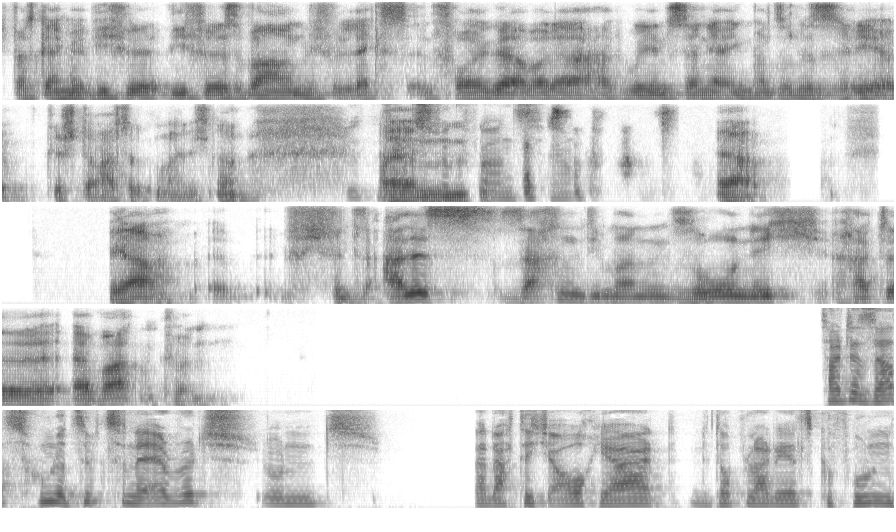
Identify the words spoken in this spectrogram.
ich weiß gar nicht mehr, wie viel, wie viel es waren, wie viele Lecks in Folge, aber da hat Williams dann ja irgendwann so eine Serie gestartet, meine ich. Ne? Ähm, ja. ja, ich finde alles Sachen, die man so nicht hatte erwarten können. Zweiter Satz, 117er Average und da dachte ich auch, ja, die Doppel hat er jetzt gefunden,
